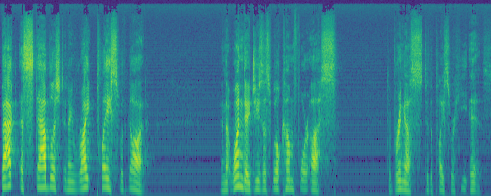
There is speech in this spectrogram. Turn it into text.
back established in a right place with God. And that one day Jesus will come for us to bring us to the place where He is.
